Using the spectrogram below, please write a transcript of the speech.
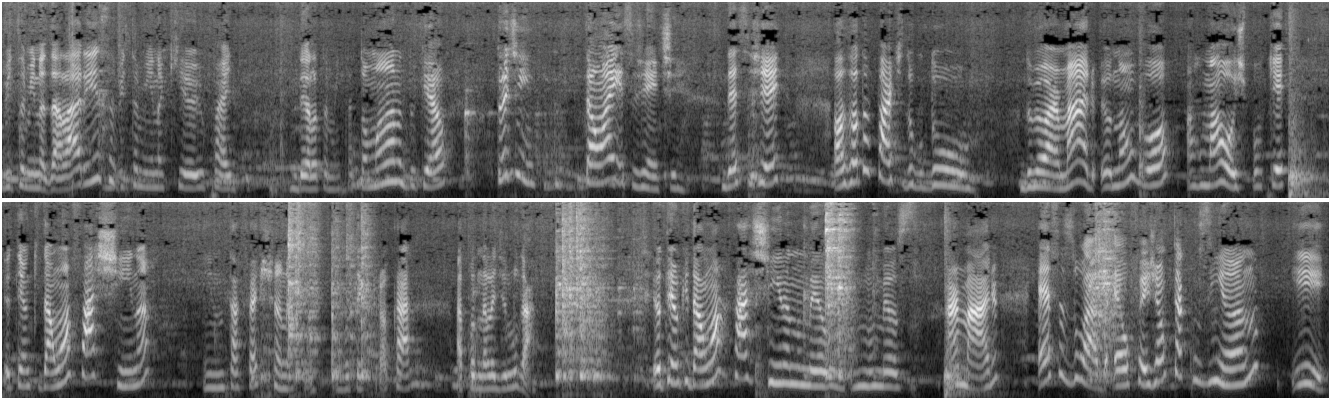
Vitamina da Larissa, vitamina que eu e o pai dela também tá tomando, do Guel, tudinho. Então é isso, gente. Desse jeito. As outras partes do, do, do meu armário eu não vou arrumar hoje, porque eu tenho que dar uma faxina e não tá fechando aqui. Eu vou ter que trocar a panela de lugar. Eu tenho que dar uma faxina no meu, no meus armário. Essa zoada é o feijão que tá cozinhando e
